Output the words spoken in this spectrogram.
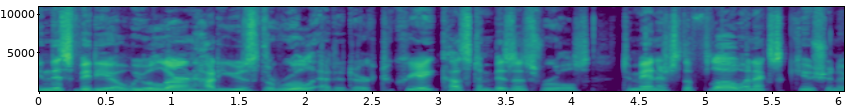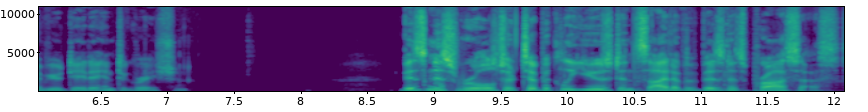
In this video, we will learn how to use the rule editor to create custom business rules to manage the flow and execution of your data integration. Business rules are typically used inside of a business process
